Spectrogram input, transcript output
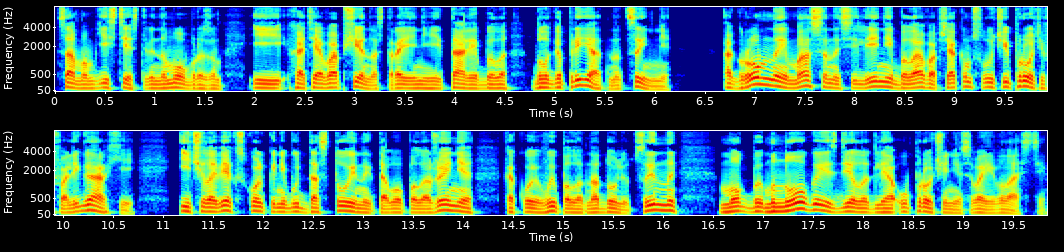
самым естественным образом, и хотя вообще настроение Италии было благоприятно Цинне, огромная масса населения была во всяком случае против олигархии, и человек, сколько-нибудь достойный того положения, какое выпало на долю Цинны, мог бы многое сделать для упрочения своей власти.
